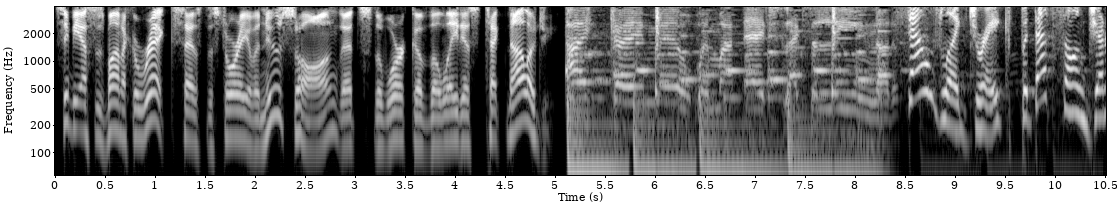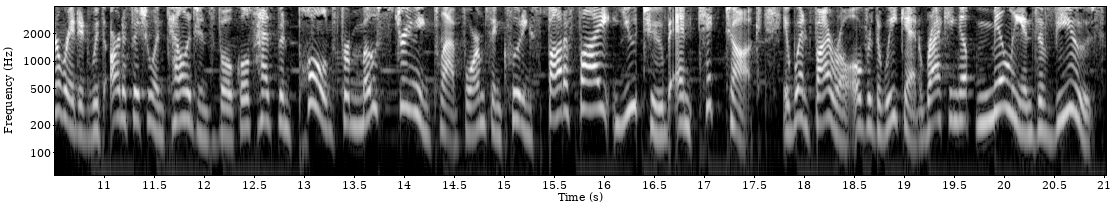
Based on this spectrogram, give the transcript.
CBS's Monica Ricks has the story of a new song that's the work of the latest technology. Sounds like Drake, but that song generated with artificial intelligence vocals has been pulled from most streaming platforms, including Spotify, YouTube, and TikTok. It went viral over the weekend, racking up millions of views.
